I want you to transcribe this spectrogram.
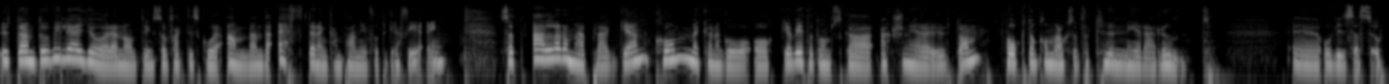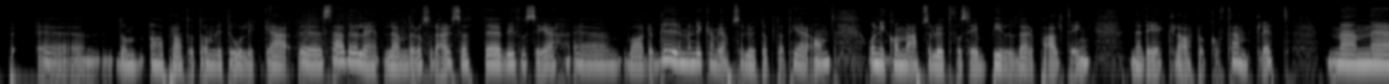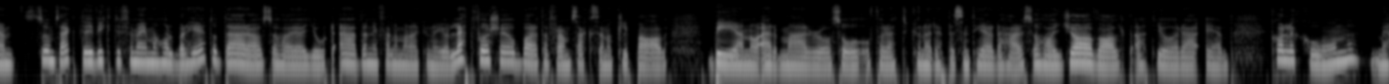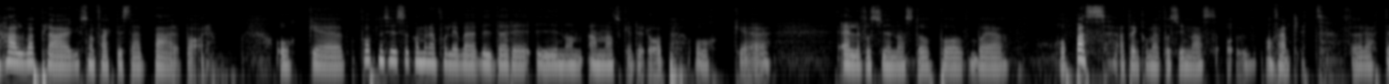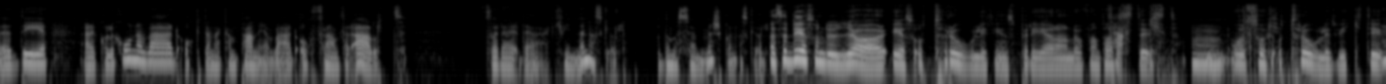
Utan då vill jag göra någonting som faktiskt går att använda efter en kampanjfotografering. Så att alla de här plaggen kommer kunna gå och jag vet att de ska auktionera ut dem och de kommer också få turnera runt eh, och visas upp. Eh, de har pratat om lite olika eh, städer och länder och sådär så att eh, vi får se vad det blir men det kan vi absolut uppdatera om. Och ni kommer absolut få se bilder på allting när det är klart och offentligt. Men som sagt, det är viktigt för mig med hållbarhet och därav så har jag gjort, även ifall man hade kunnat göra lätt för sig och bara ta fram saxen och klippa av ben och ärmar och så och för att kunna representera det här så har jag valt att göra en kollektion med halva plagg som faktiskt är bärbar. Och eh, förhoppningsvis så kommer den få leva vidare i någon annans garderob och eh, eller få synas då på vad jag hoppas att den kommer få synas offentligt. För att eh, det är kollektionen värd och den här kampanjen värd och framför allt för det, det kvinnornas skull och de här sömmerskornas skull. Alltså det som du gör är så otroligt inspirerande och fantastiskt. Mm, och så otroligt viktigt.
